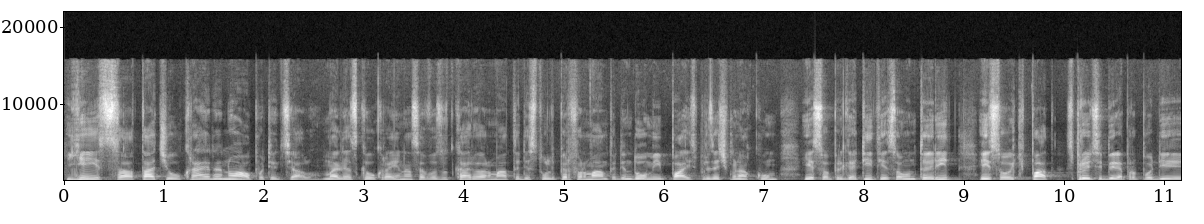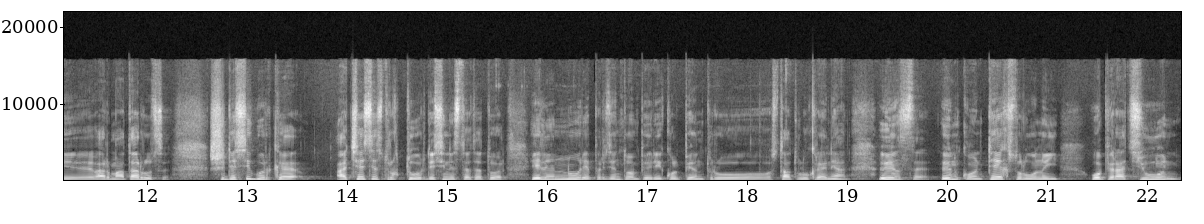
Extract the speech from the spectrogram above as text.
ei să atace Ucraina nu au potențialul. Mai ales că Ucraina s-a văzut că are o armată destul de performantă. Din 2014 până acum, ei s-au pregătit, ei s-au întărit, ei s-au echipat, spre deosebire apropo de armata rusă. Și desigur că aceste structuri de sine stătător, ele nu reprezintă un pericol pentru statul ucrainean. Însă, în contextul unei operațiuni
